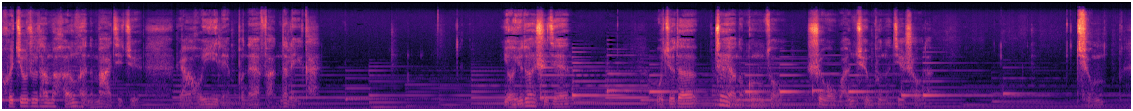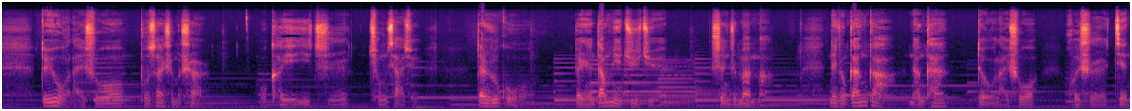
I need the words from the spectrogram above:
会揪住他们狠狠地骂几句，然后一脸不耐烦地离开。有一段时间，我觉得这样的工作是我完全不能接受的。穷，对于我来说不算什么事儿，我可以一直穷下去。但如果被人当面拒绝，甚至谩骂，那种尴尬难堪，对我来说会是践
